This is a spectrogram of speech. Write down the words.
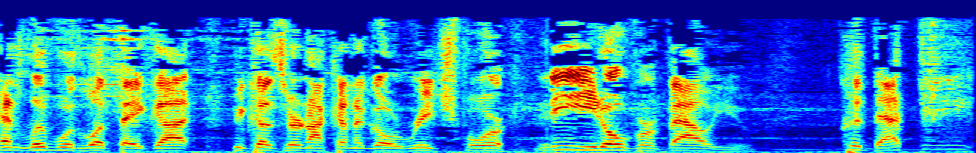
and live with what they got because they're not going to go reach for need over value. Could that be?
